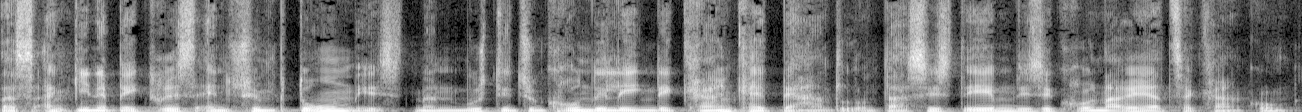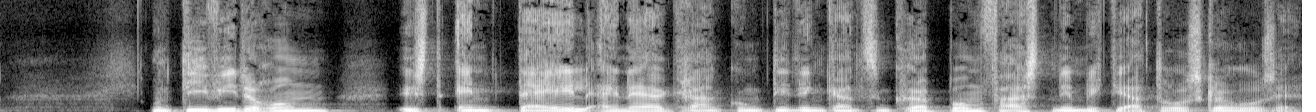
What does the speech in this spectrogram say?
dass Angina pectoris ein Symptom ist. Man muss die zugrunde liegende Krankheit behandeln. Und das ist eben diese koronare Herzerkrankung. Und die wiederum ist ein Teil einer Erkrankung, die den ganzen Körper umfasst, nämlich die Atherosklerose.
